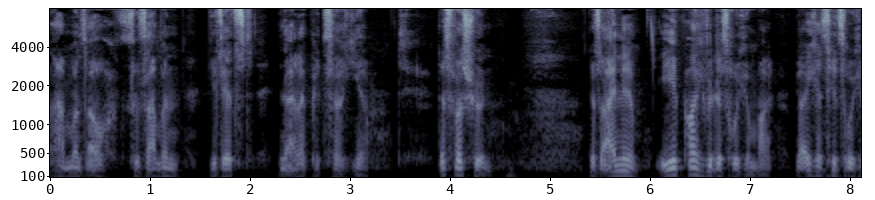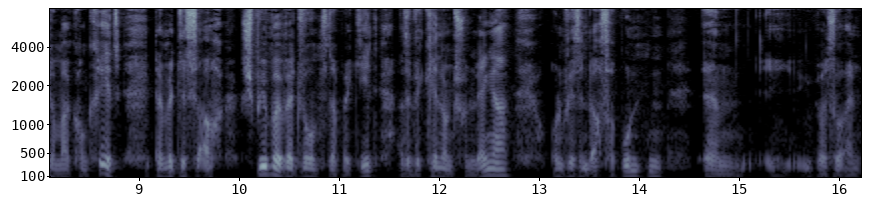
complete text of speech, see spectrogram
haben uns auch zusammengesetzt in einer Pizzeria. Das war schön. Das eine Ehepaar, ich will das ruhig mal, ja, ich erzähle es ruhig mal konkret, damit es auch spürbar wird, worum es dabei geht. Also wir kennen uns schon länger und wir sind auch verbunden ähm, über so ein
